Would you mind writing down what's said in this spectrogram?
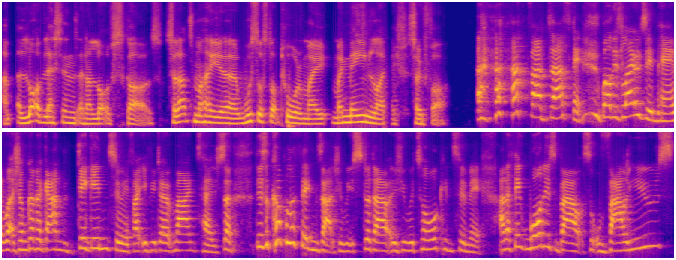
Um, a lot of lessons and a lot of scars. So that's my uh, whistle stop tour of my my main life so far. Fantastic. Well, there's loads in here, which I'm going to kind of dig into if I, if you don't mind, Tej. So there's a couple of things actually which stood out as you were talking to me, and I think one is about sort of values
